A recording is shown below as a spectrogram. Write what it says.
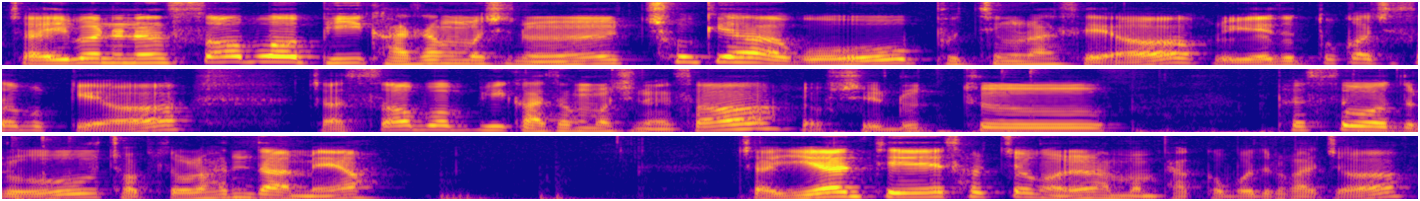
자 이번에는 서버 B 가상 머신을 초기화하고 부팅을 하세요. 그리고 얘도 똑같이 써볼게요. 자 서버 B 가상 머신에서 역시 루트 패스워드로 접속을 한 다음에요. 자 얘한테 설정을 한번 바꿔보도록 하죠.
